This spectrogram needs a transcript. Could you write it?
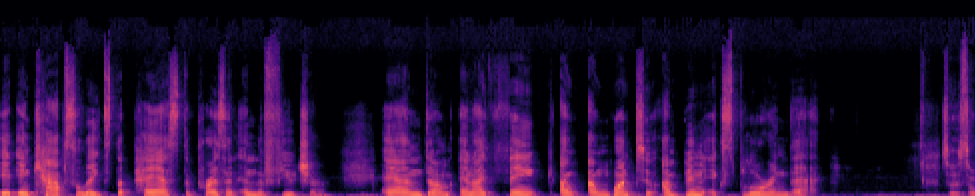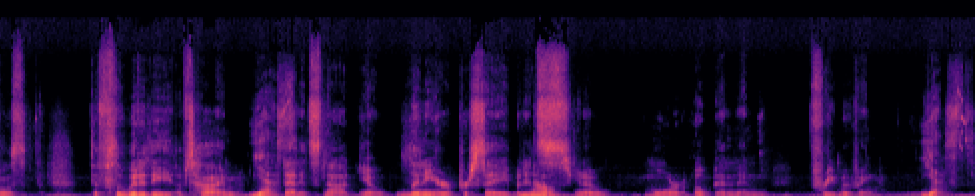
it encapsulates the past, the present, and the future. And um, and I think I, I want to. I've been exploring that. So it's almost the fluidity of time. Yes. That it's not you know linear per se, but No. it's you know more open and free moving. Yes.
